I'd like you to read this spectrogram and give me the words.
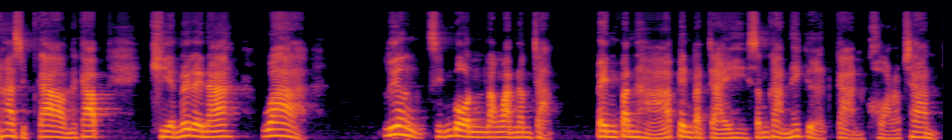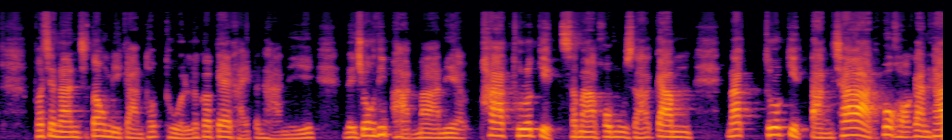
2559 นะครับ เขียนไว้เลยนะว่า เรื่องสินบนรางวัลนนำจับเป็นปัญหาเป็นปัจจัยสำคัญให้เกิดการคอร์รัปชันเพราะฉะนั้นจะต้องมีการทบทวนแล้วก็แก้ไขปัญหานี้ ในช่วงที่ผ่านมาเนี่ยภาคธุรกิจ สมาคมอุตสาหกรรม นักธุรกิจต่างชาติ พวกหอการค้า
